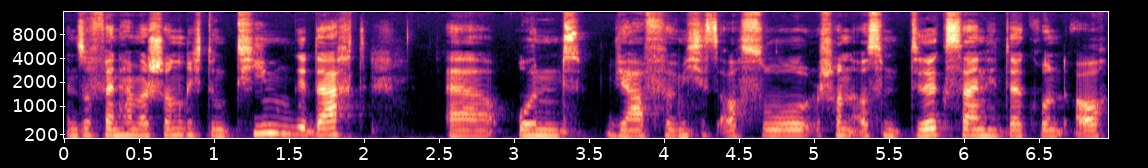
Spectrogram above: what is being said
Insofern haben wir schon Richtung Team gedacht. Äh, und ja, für mich ist auch so schon aus dem Dirk sein Hintergrund auch,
